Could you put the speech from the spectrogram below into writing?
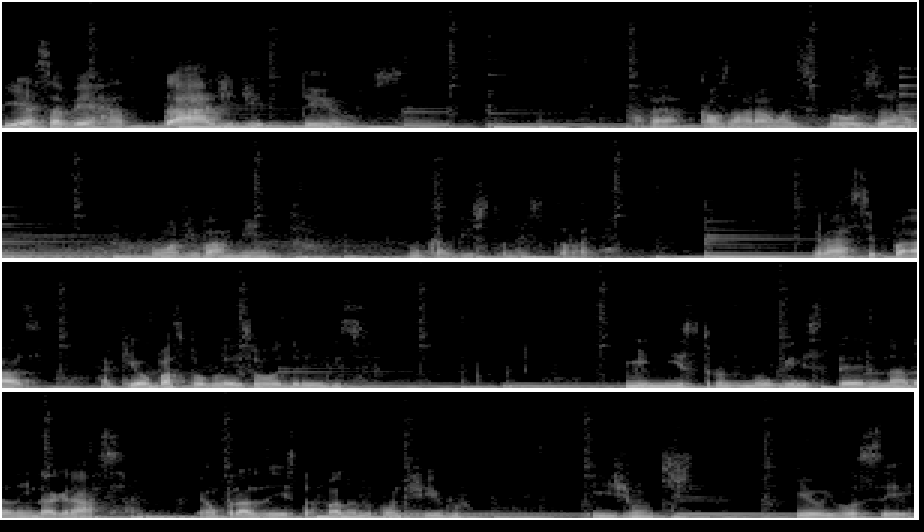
e essa verdade de Deus causará uma explosão, um avivamento nunca visto na história. Graça e paz. Aqui é o pastor Gleison Rodrigues, ministro no ministério Nada Além da Graça. É um prazer estar falando contigo e juntos, eu e você,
